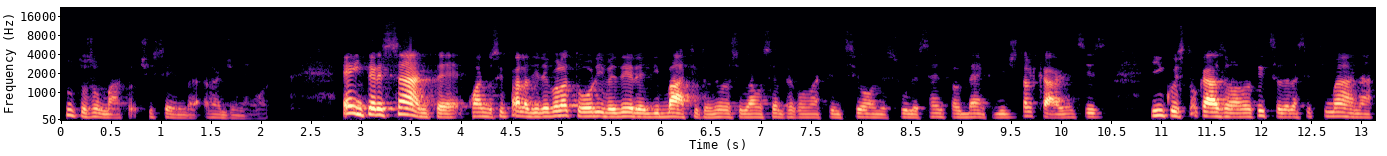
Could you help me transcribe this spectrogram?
Tutto sommato ci sembra ragionevole. È interessante quando si parla di regolatori vedere il dibattito, noi lo seguiamo sempre con attenzione sulle central bank digital currencies, in questo caso la notizia della settimana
